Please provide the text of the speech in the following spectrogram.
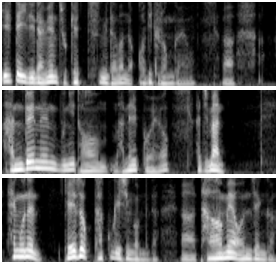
1대 1이라면 좋겠습니다만 어디 그런가요? 아, 안 되는 분이 더 많을 거예요. 하지만 행운은 계속 갖고 계신 겁니다. 아, 다음에 언젠가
